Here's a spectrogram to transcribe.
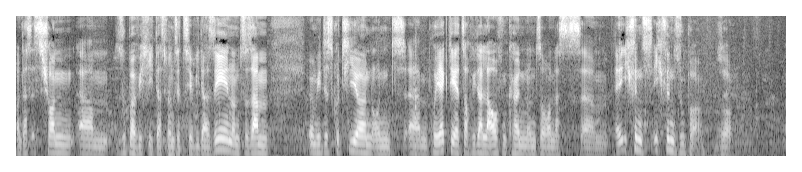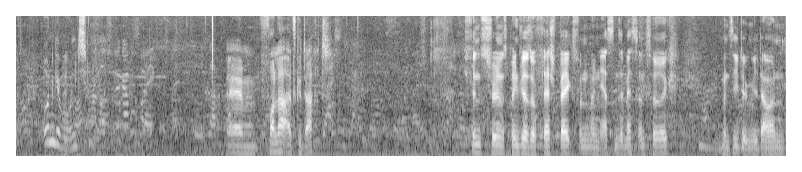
Und das ist schon ähm, super wichtig, dass wir uns jetzt hier wieder sehen und zusammen irgendwie diskutieren und ähm, Projekte jetzt auch wieder laufen können und so. Und das ist, ähm, ich finde es ich super. So. Ungewohnt. Ähm, voller als gedacht. Ich finde es schön, es bringt wieder so Flashbacks von meinen ersten Semestern zurück. Man sieht irgendwie dauernd,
